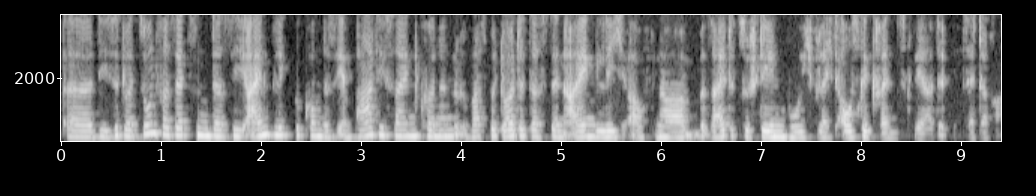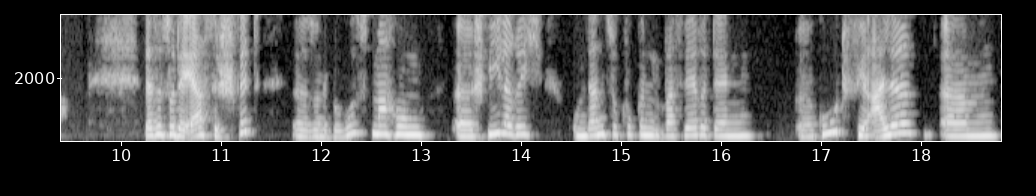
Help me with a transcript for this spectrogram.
äh, die Situation versetzen, dass sie Einblick bekommen, dass sie empathisch sein können. Was bedeutet das denn eigentlich, auf einer Seite zu stehen, wo ich vielleicht ausgegrenzt werde, etc. Das ist so der erste Schritt. Äh, so eine Bewusstmachung, äh, spielerisch, um dann zu gucken, was wäre denn äh, gut für alle, ähm,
